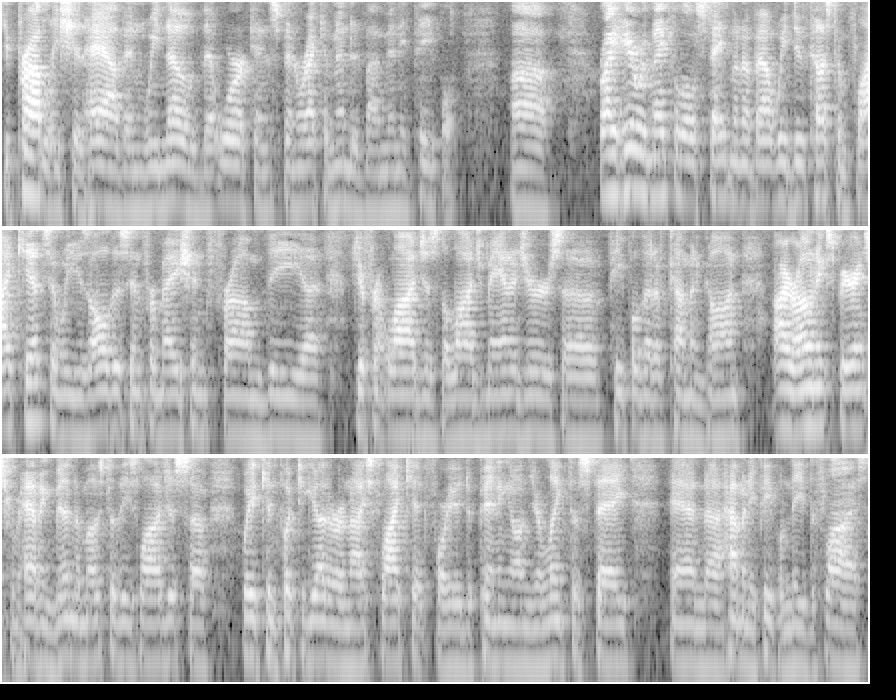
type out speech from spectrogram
you probably should have and we know that work and it's been recommended by many people. Uh, right here we make a little statement about we do custom fly kits and we use all this information from the uh, different lodges, the lodge managers, uh, people that have come and gone, our own experience from having been to most of these lodges so we can put together a nice fly kit for you depending on your length of stay and uh, how many people need the flies.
